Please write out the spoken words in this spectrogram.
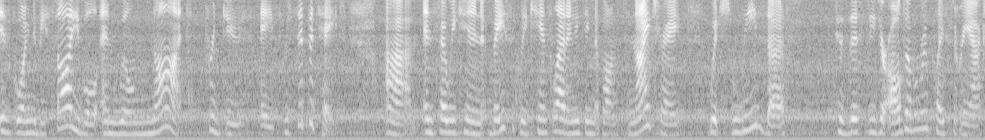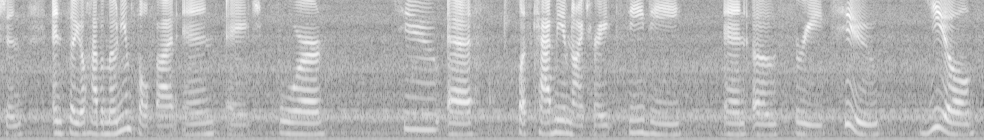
is going to be soluble and will not produce a precipitate. Um, and so we can basically cancel out anything that bonds to nitrate, which leaves us, because this these are all double replacement reactions, and so you'll have ammonium sulfide, NH4, 2S, plus cadmium nitrate, CdNO3, 2, yields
